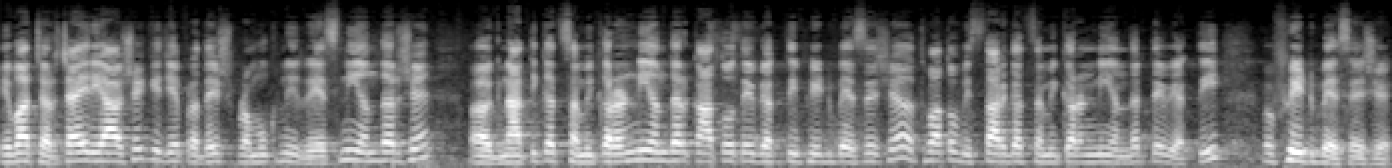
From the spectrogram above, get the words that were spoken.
એવા ચર્ચાઈ રહ્યા છે કે જે પ્રદેશ પ્રમુખની રેસની અંદર છે જ્ઞાતિગત સમીકરણની અંદર કાં તો તે વ્યક્તિ ફિટ બેસે છે અથવા તો વિસ્તારગત સમીકરણની અંદર તે વ્યક્તિ ફિટ બેસે છે.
